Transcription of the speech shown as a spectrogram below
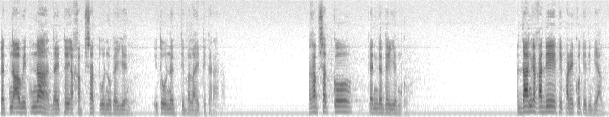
Kat naawit na, daytoy akabsat, uno gayem. Ito unag ti balay ti kararap. Akabsat ko, kan gagayem ko. Adaan ka kadi, ti parikot iti biyag.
